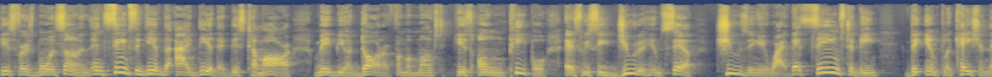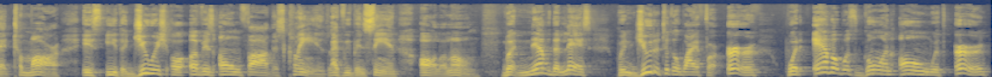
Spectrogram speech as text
his firstborn son and seems to give the idea that this Tamar may be a daughter from amongst his own people as we see Judah himself choosing a wife. That seems to be the implication that Tamar is either Jewish or of his own father's clan, like we've been seeing all along. But nevertheless, when Judah took a wife for Ur, whatever was going on with Ur,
